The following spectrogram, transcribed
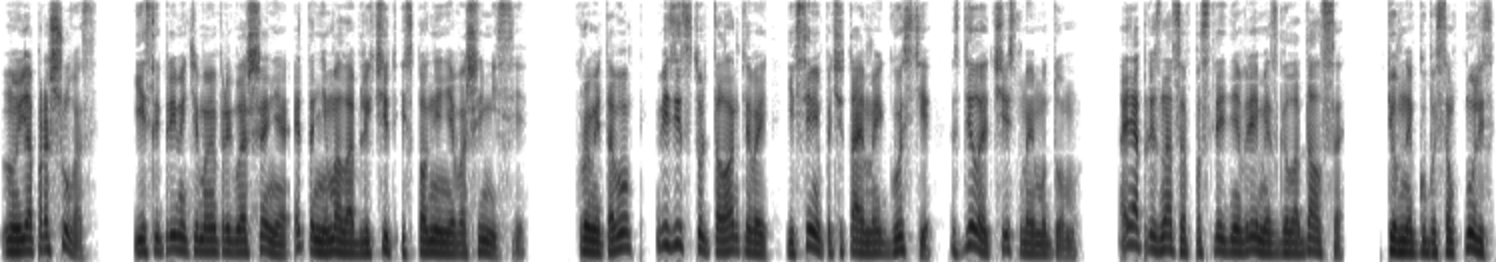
Но я прошу вас, если примете мое приглашение, это немало облегчит исполнение вашей миссии. Кроме того, визит столь талантливой и всеми почитаемой гости сделает честь моему дому. А я, признаться, в последнее время сголодался, темные губы сомкнулись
